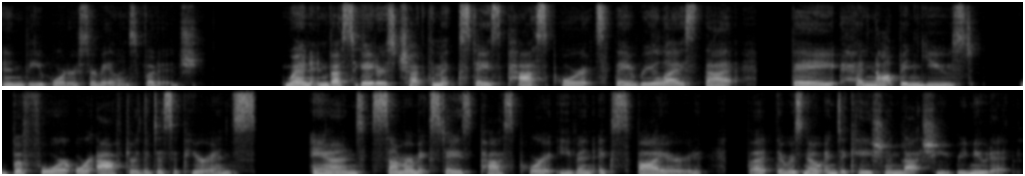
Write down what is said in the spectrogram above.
in the border surveillance footage. When investigators checked the McStays' passports, they realized that they had not been used before or after the disappearance, and Summer McStay's passport even expired, but there was no indication that she renewed it.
